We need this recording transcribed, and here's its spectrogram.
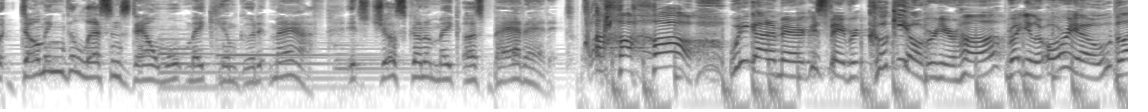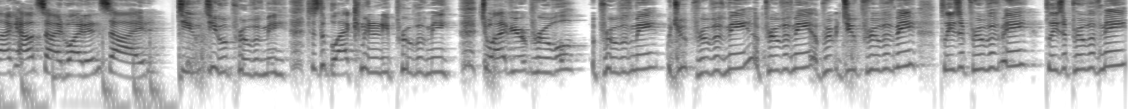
But dumbing the lessons down won't make him good at math. It's just gonna make us bad at it. we got America's favorite cookie over here, huh? Regular Oreo, black outside, white inside. Do you, do you approve of me? Does the black community approve of me? Do I have your approval? Approve of me? Would you approve of me? Approve of me? Appro- do you approve of me? Please approve of me? Please approve of me?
